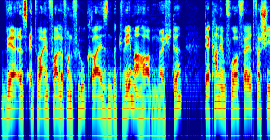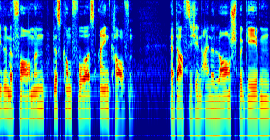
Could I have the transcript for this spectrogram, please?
Wer es etwa im Falle von Flugreisen bequemer haben möchte, der kann im Vorfeld verschiedene Formen des Komforts einkaufen. Er darf sich in eine Lounge begeben,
